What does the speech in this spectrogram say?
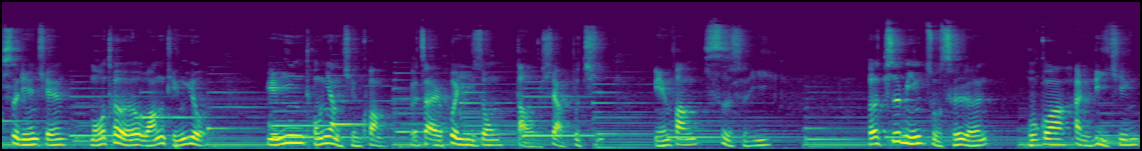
四年前，模特儿王庭佑也因同样情况而在会议中倒下不起，年方四十一。而知名主持人胡瓜和丽青、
